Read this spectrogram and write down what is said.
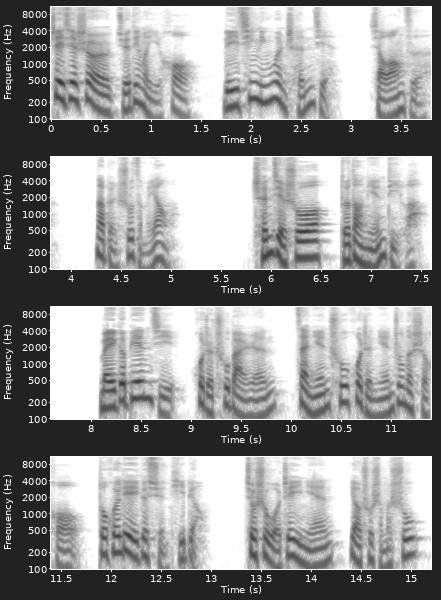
这些事儿决定了以后，李青宁问陈姐：“小王子，那本书怎么样了？”陈姐说：“得到年底了。每个编辑或者出版人在年初或者年终的时候都会列一个选题表，就是我这一年要出什么书。”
